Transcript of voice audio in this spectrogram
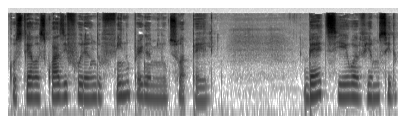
costelas quase furando o fino pergaminho de sua pele. Betsy e eu havíamos sido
